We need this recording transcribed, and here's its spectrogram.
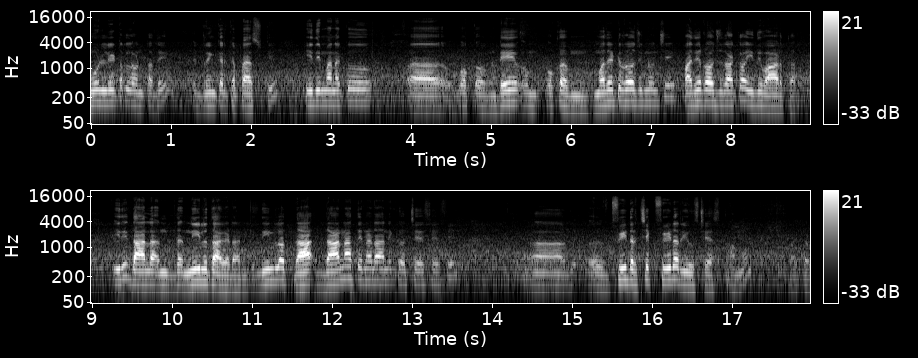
మూడు లీటర్లు ఉంటుంది డ్రింకర్ కెపాసిటీ. ఇది మనకు ఒక డే ఒక మొదటి రోజు నుంచి పది రోజు దాకా ఇది వాడతారు. ఇది దానా నీళ్ళు తాగడానికి. దీనిలో దా దానా తినడానికి వచ్చేసేసి ఫీడర్ చిక్ ఫీడర్ యూజ్ చేస్తాము. అక్కడ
